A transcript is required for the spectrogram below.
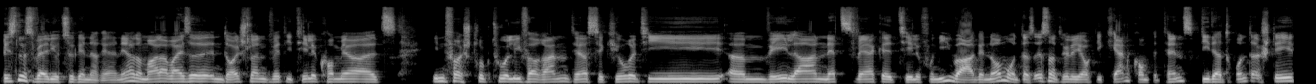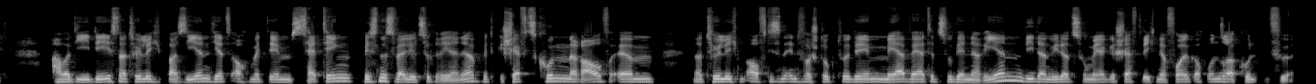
Business Value zu generieren. Ja, normalerweise in Deutschland wird die Telekom ja als Infrastrukturlieferant, ja, Security, ähm, WLAN, Netzwerke, Telefonie wahrgenommen. Und das ist natürlich auch die Kernkompetenz, die darunter steht. Aber die Idee ist natürlich basierend jetzt auch mit dem Setting Business Value zu kreieren, ja, mit Geschäftskunden darauf, ähm, natürlich auf diesen Infrastruktur dem Mehrwerte zu generieren, die dann wieder zu mehr geschäftlichen Erfolg auch unserer Kunden führen.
